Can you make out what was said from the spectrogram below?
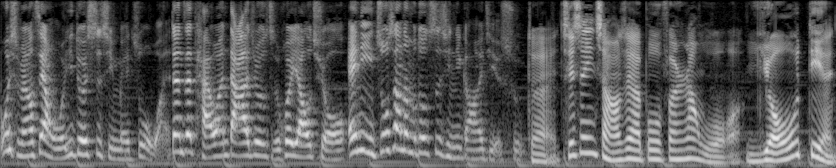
为什么要这样？我一堆事情没做完。但在台湾，大家就只会要求，哎，你桌上那么多事情，你赶快结束。对，其实你讲到这个部分，让我有点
